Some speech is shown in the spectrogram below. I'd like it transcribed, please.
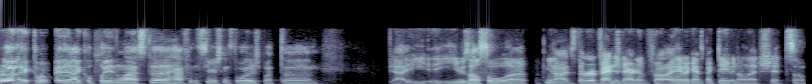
really liked the way that Eichel played in the last uh, half of the series against the Oilers, but uh, yeah, he he was also uh, you know it's the revenge narrative, uh, him against McDavid and all that shit. So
